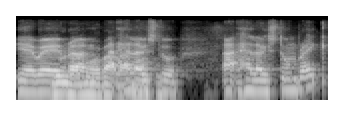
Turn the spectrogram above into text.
Yeah, we're um, at Hello Storm at Hello Stormbreak.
